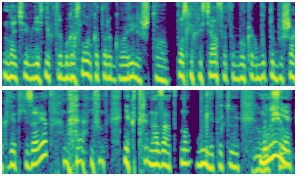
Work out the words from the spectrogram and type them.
знаете, есть некоторые богословы, которые говорили, что после христианства это был как будто бы шаг в Ветхий Завет, да, некоторые назад, ну, были такие ну, мнения. Общем,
